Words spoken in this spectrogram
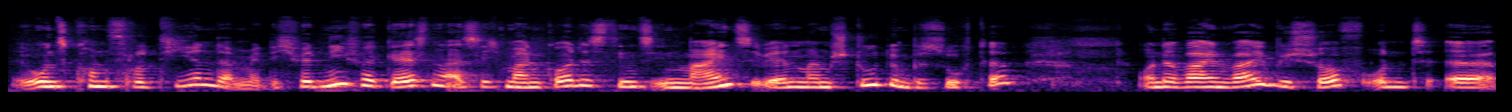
uns konfrontieren damit. Ich werde nie vergessen, als ich meinen Gottesdienst in Mainz während meinem Studium besucht habe und da war ein Weihbischof und äh,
